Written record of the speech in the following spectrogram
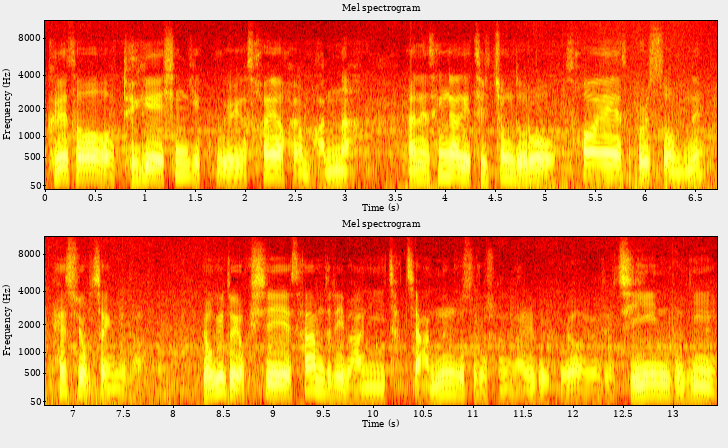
그래서 되게 신기했고 여기가 서해가 과연 맞나 라는 생각이 들 정도로 서해에서 볼 수 없는 해수욕장입니다. 여기도 역시 사람들이 많이 찾지 않는 곳으로 저는 알고 있고요. 여기서 지인분이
